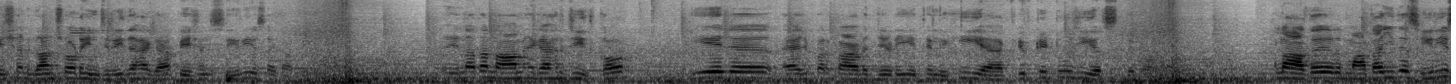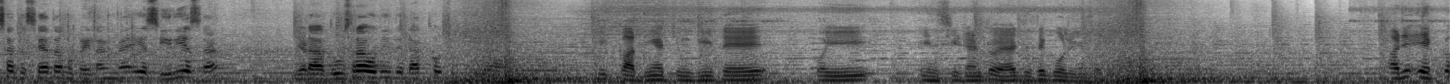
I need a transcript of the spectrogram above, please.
ਪੇਸ਼ੈਂਟ ਗਨਸ਼ਾਟ ਇੰਜਰੀ ਦਾ ਹੈਗਾ ਪੇਸ਼ੈਂਟ ਸੀਰੀਅਸ ਹੈ ਕਾਫੀ ਤੇ ਇਹਨਾਂ ਦਾ ਨਾਮ ਹੈਗਾ Harjeet Kaur. Age as per card ਜਿਹੜੀ ਇੱਥੇ ਲਿਖੀ ਹੈ 52 ਇਅਰਸ ਦੇ ਕੋਲ। ਹਾਲਾਤ ਮਾਤਾ ਜੀ ਦੇ ਸੀਰੀਅਸ ਹੈ ਦੱਸਿਆ ਤੁਹਾਨੂੰ ਪਹਿਲਾਂ ਵੀ ਮੈਂ, ਇਹ ਸੀਰੀਅਸ ਹੈ ਜਿਹੜਾ ਦੂਸਰਾ ਉਹਦੀ ਤੇ ਡੈਥ ਹੋ ਚੁੱਕੀ ਹੈ ਕਿ ਕਾਦੀਆਂ ਚੁੰਗੀ ਤੇ ਕੋਈ ਇਨਸੀਡੈਂਟ ਹੋਇਆ ਜਿੱਥੇ ਗੋਲੀਆਂ ਚੱਲੀਆਂ ਅਜੇ ਇੱਕ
